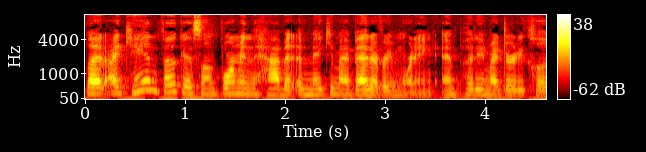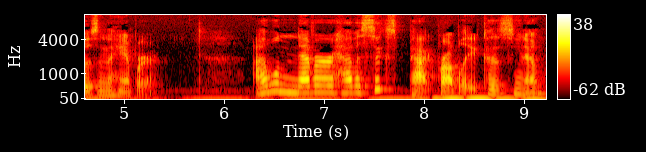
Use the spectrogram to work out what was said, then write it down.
but I can focus on forming the habit of making my bed every morning and putting my dirty clothes in the hamper. I will never have a six pack probably because, you know,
